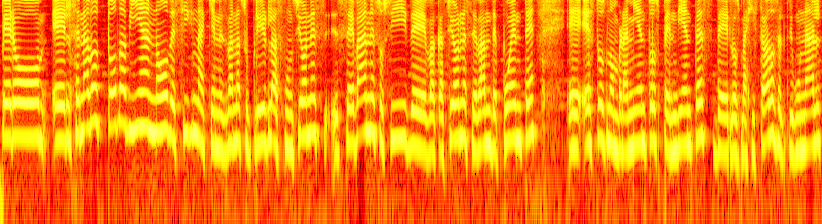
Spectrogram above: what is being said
Pero el Senado todavía no designa quienes van a suplir las funciones. Se van, eso sí, de vacaciones, se van de puente. Eh, estos nombramientos pendientes de los magistrados del tribunal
